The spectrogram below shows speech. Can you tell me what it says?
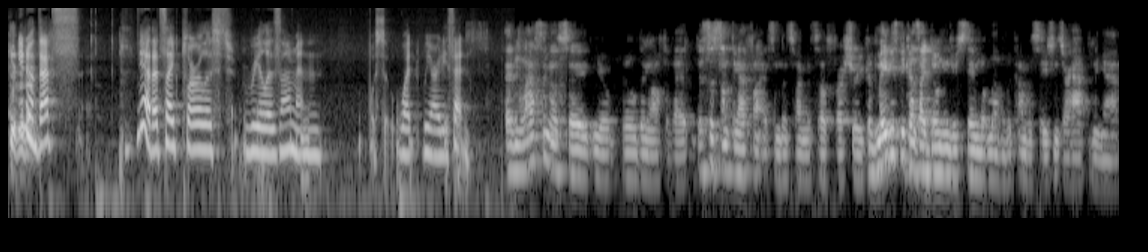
Give you know, up. that's yeah, that's like pluralist realism and what we already said. And last thing I'll say, you know, building off of that, this is something I find sometimes find myself frustrated because maybe it's because I don't understand what level the conversations are happening at.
